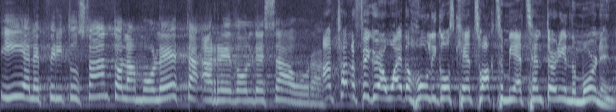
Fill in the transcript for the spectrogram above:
Y el Espíritu Santo la molesta alrededor de esa hora. I'm trying to figure out why the Holy Ghost can't talk to me at 10:30 in the morning.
